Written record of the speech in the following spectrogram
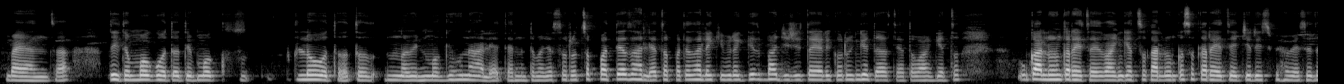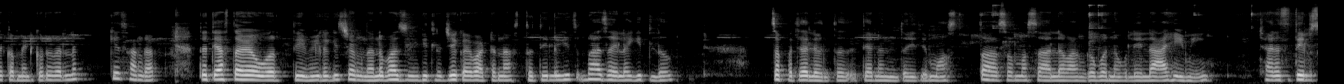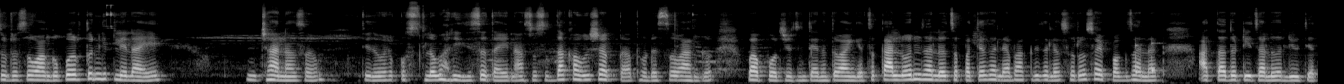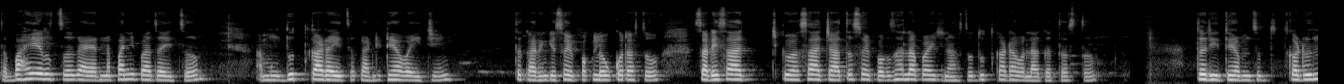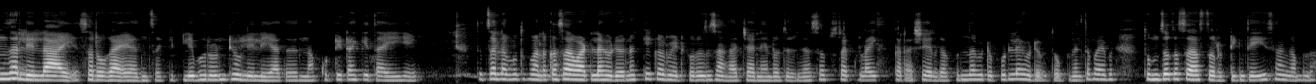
बायांचा. तिथं मग होतं ते मग फुटलं होतं. तर नवीन मग घेऊन आल्या. त्यानंतर माझ्या सर्व चपात्या झाल्या. चपात्या झाल्या की मी लगेच भाजीची तयारी करून घेत असते. आता वांग्याचं कालवण करायचं आहे वांग्याचं कालवण कसं करायचं याची रेसिपी हवी असेल तर कमेंट करून मला नक्की सांगा. तर त्याच तव्यावरती मी लगेच शेंगदाणं भाजून घेतलं जे काही वाटण असतं ते लगेच भाजायला घेतलं. चपाती झाल्यानंतर त्यानंतर इथे मस्त असं मसाला वांगं बनवलेलं आहे मी. छान असं तेल सुटंसं वांगं परतून घेतलेलं आहे. छान असं. तिथं कसलं भारी दिसत आहे ना असं सुद्धा खाऊ शकता. थोडंसं वांगं वापर शिजून त्यानंतर वांग्याचं कालवण झालं चपात्या झाल्या भाकरी झाल्या सर्व स्वयंपाक झाला. आता दुटी चालू झाली होती. आता बाहेरचं गायांना पाणी पाजायचं मग दूध काढायचं कांडी ठेवायची. तर कारण की स्वयंपाक लवकर असतो. साडेसहा किंवा सहाच्या आतच स्वयंपाक झाला पाहिजे नसतो दूध काढावं लागत असतं. तरी ते आमचं दूध काढून झालेलं आहे सर्व गायांचं. किटली भरून ठेवलेली आहे. आता त्यांना कुठे टाकीत आहे हे? तर चला मग तुम्हाला कसा वाटला व्हिडिओ नक्की कमेंट करून सांगा. चॅनल उतरून सबस्क्राईब लाईक करा शेअर करा. पुन्हा व्हिडिओ पुढल्या व्हिडिओ तोपर्यंत बाय बाय. तुमचं कसं असतं रुटीन तेही सांगा मला.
